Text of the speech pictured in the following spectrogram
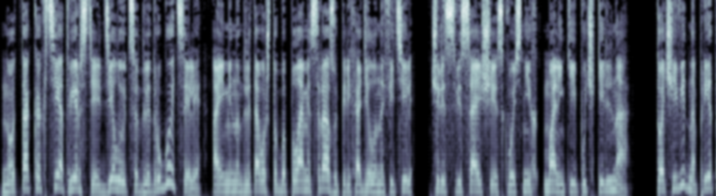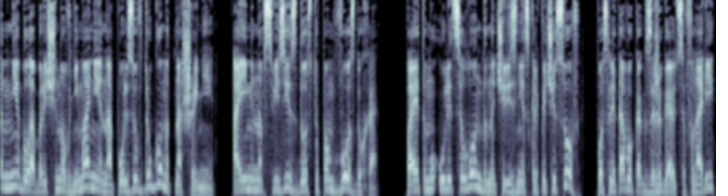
Но так как те отверстия делаются для другой цели, а именно для того, чтобы пламя сразу переходило на фитиль через свисающие сквозь них маленькие пучки льна, то, очевидно, при этом не было обращено внимание на пользу в другом отношении, а именно в связи с доступом воздуха. Поэтому улицы Лондона через несколько часов, после того, как зажигаются фонари,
